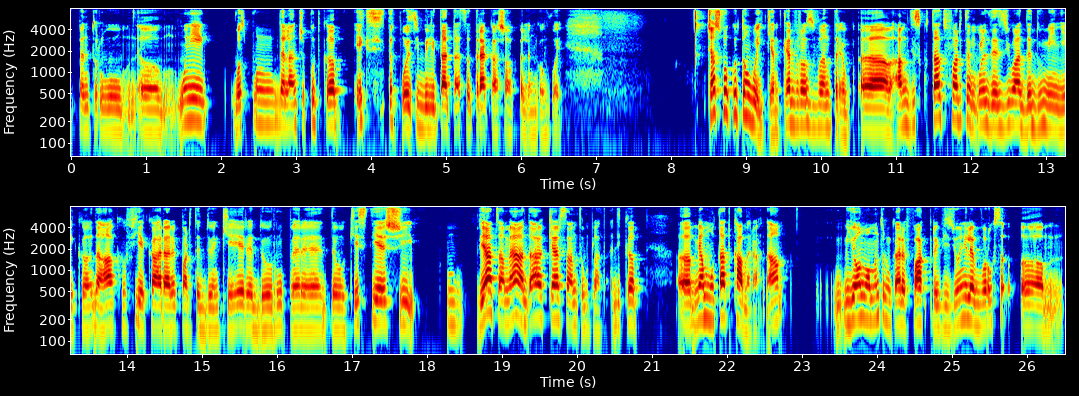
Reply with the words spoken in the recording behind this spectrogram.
pentru uh, unii vă spun de la început că există posibilitatea să treacă așa pe lângă voi. Ce ați făcut în weekend? Chiar vreau să vă întreb. Uh, am discutat foarte mult de ziua de duminică, da? că fiecare are parte de o încheiere, de o rupere, de o chestie și viața mea, da, chiar s-a întâmplat. Adică uh, mi-am mutat camera, da? Eu în momentul în care fac previziunile, vă rog să uh,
